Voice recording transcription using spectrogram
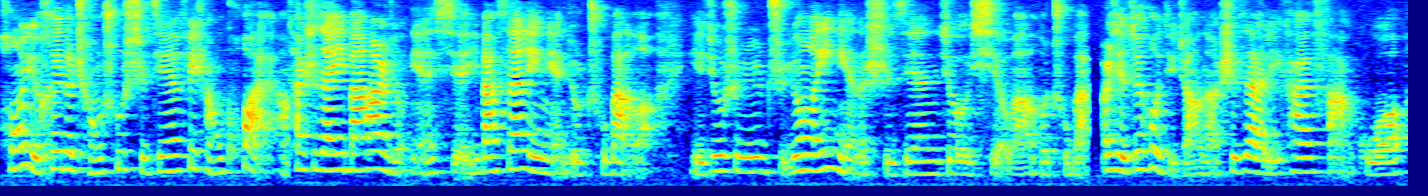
红与黑》的成书时间非常快啊，它是在一八二九年写，一八三零年就出版了，也就是只用了一年的时间就写完和出版，而且最后几章呢是在离开法国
